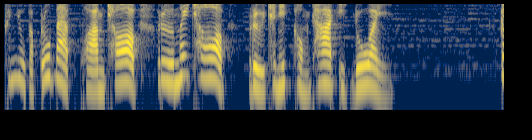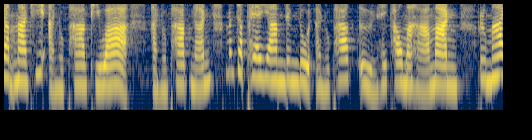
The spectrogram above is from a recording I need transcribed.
ขึ้นอยู่กับรูปแบบความชอบ หรือไม่ชอบ หรือชนิดของธาตุอีกด้วย กลับมาที่อนุภาคที่ว่า อนุภาคนั้นมันจะพยายามดึงดูดอนุภาคอื่นให้เข้ามาหามัน หรือไม่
